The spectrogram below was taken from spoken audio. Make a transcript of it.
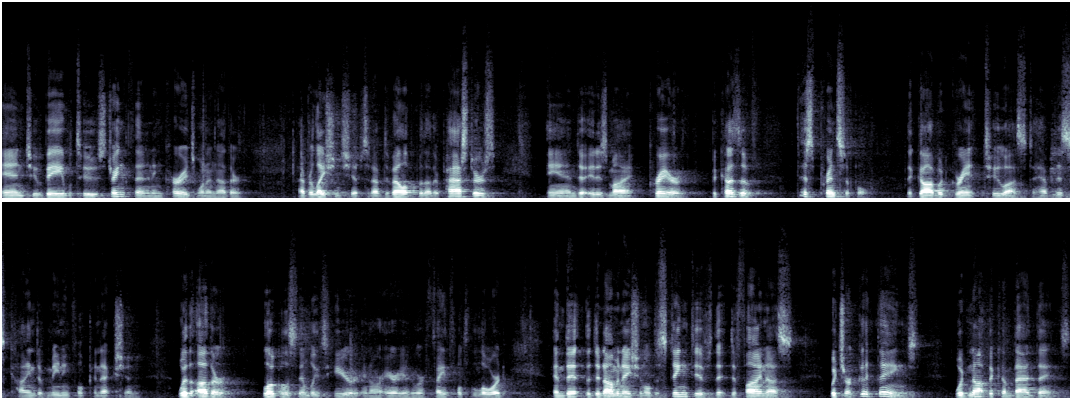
and to be able to strengthen and encourage one another. I have relationships that I've developed with other pastors, and it is my prayer because of this principle that God would grant to us to have this kind of meaningful connection with other local assemblies here in our area who are faithful to the Lord, and that the denominational distinctives that define us, which are good things, would not become bad things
